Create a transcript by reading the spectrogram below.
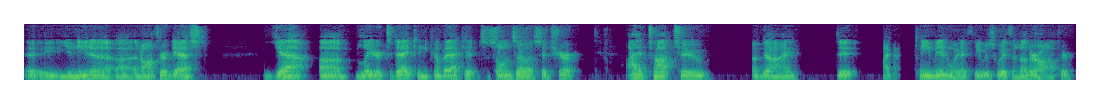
to? You need a, uh, an author guest? Yeah, uh, later today. Can you come back at so and so?" I said, "Sure." I had talked to a guy that I came in with. He was with another author.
